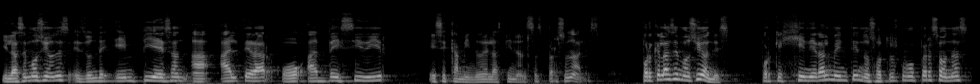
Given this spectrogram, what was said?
Y las emociones es donde empiezan a alterar o a decidir ese camino de las finanzas personales. ¿Por qué las emociones? Porque generalmente nosotros como personas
